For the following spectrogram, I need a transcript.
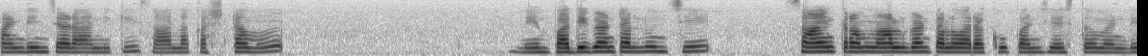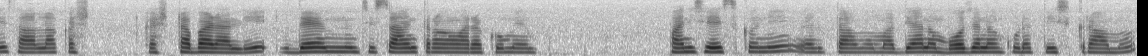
పండించడానికి చాలా కష్టము. మేము పది గంటల నుంచి సాయంత్రం నాలుగు గంటల వరకు పని చేస్తామండి. చాలా కష్ట కష్టపడాలి. ఉదయం నుంచి సాయంత్రం వరకు మేము పని చేసుకొని వెళ్తాము. మధ్యాహ్నం భోజనం కూడా తీసుకురాము.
